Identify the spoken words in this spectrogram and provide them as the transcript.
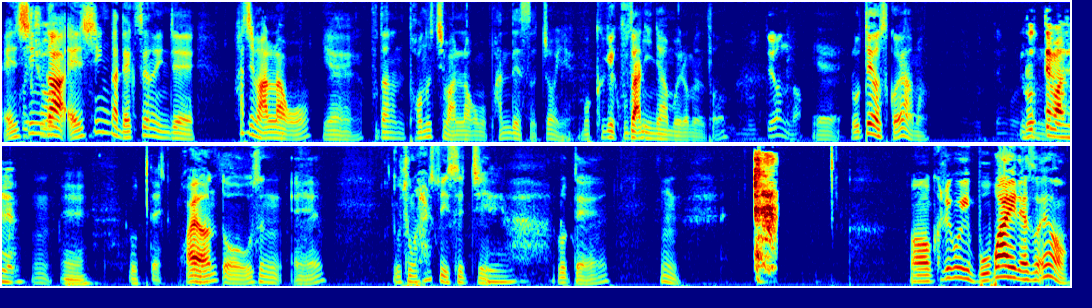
NC인가 NC인가 넥센은 이제 하지 말라고 예 구단 더 넣지 말라고 뭐 반대했었죠? 예뭐 그게 구단이냐 뭐 이러면서. 롯데였나? 예 롯데였을 거예요 아마. 롯데 맞아요. 예, 롯데. 과연 또 우승에 우승을 할 수 있을지 예. 롯데. 음. 어, 그리고 이 모바일에서요,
